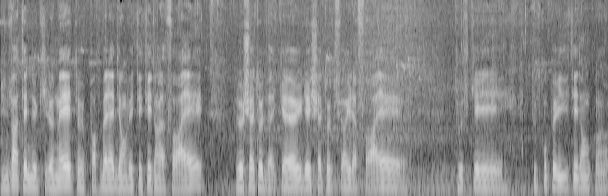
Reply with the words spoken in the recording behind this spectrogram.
d'une vingtaine de kilomètres pour se balader en VTT dans la forêt le château de Vacueil, les châteaux de Fury, la forêt, euh, tout ce tout ce qu'on peut visiter dans le coin.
